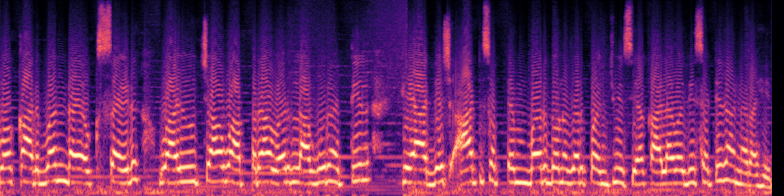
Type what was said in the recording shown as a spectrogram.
व कार्बन डायऑक्साईड वायूच्या वापरावर लागू राहतील. हे आदेश आठ सप्टेंबर दोन हजार पंचवीस या कालावधीसाठी राहणार आहेत.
